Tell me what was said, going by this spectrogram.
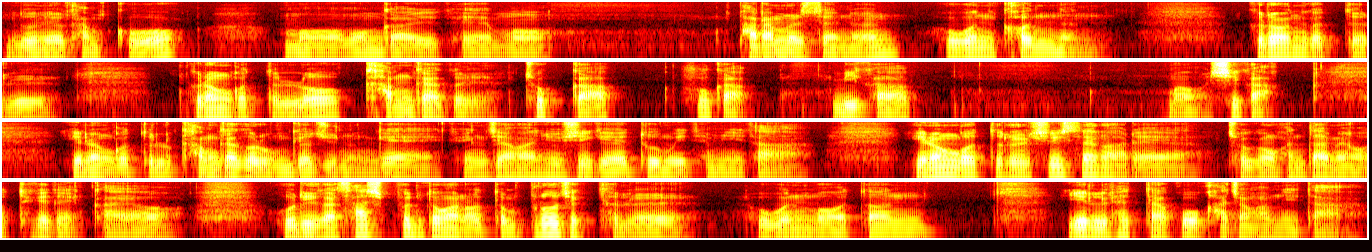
눈을 감고 뭐 뭔가 이게 뭐 바람을 쐬는 혹은 걷는 그런 것들을 그런 것들로 감각을 촉각, 후각, 미각, 뭐 시각 이런 것들로 감각을 옮겨주는 게 굉장한 휴식에 도움이 됩니다. 이런 것들을 실생활에 적용한다면 어떻게 될까요? 우리가 40분 동안 어떤 프로젝트를 혹은 뭐 어떤 일을 했다고 가정합니다.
